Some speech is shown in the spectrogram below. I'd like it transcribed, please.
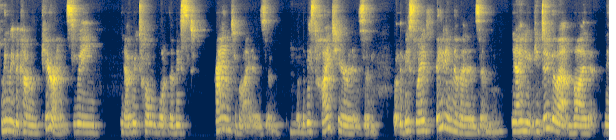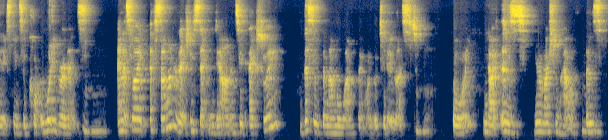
when we become parents we you know we're told what the best pram to buy is and mm-hmm. what the best high chair is and what the best way of feeding them is and mm-hmm. you know you, you do go out and buy the, the expensive cot or whatever it is. Mm-hmm. and it's like if someone had actually sat me down and said actually this is the number one thing on your to-do list mm-hmm. or you know is your emotional health mm-hmm. is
